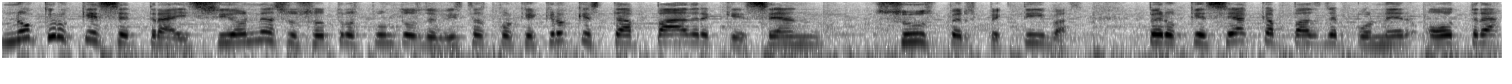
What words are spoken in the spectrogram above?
no creo que se traicione a sus otros puntos de vista porque creo que está padre que sean sus perspectivas, pero que sea capaz de poner otra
